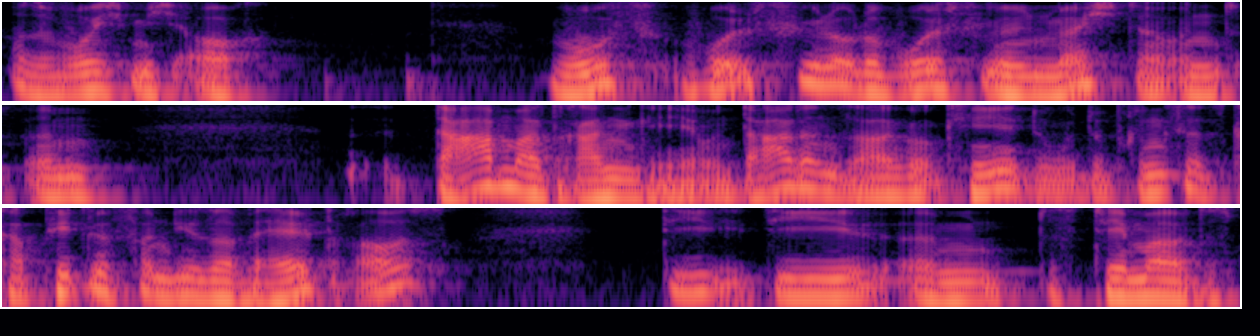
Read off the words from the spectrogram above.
also wo ich mich auch wohlfühle oder wohlfühlen möchte und ähm, da mal dran gehe und da dann sage, okay, du, du bringst jetzt Kapitel von dieser Welt raus, die, die ähm, das Thema, das,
